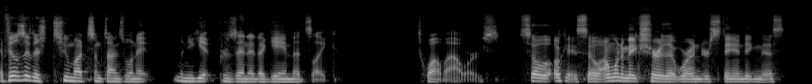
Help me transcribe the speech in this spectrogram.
it feels like there's too much sometimes when it, when you get presented a game that's like 12 hours. So, okay, so I want to make sure that we're understanding this.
